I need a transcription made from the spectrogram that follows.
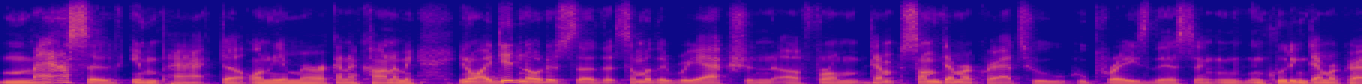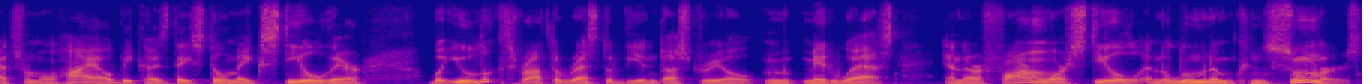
massive impact uh, on the American economy. You know, I did notice uh, that some of the reaction uh, from dem- some Democrats who who praise this, and, including Democrats from Ohio, because they still make steel there. But you look throughout the rest of the industrial Midwest, and there are far more steel and aluminum consumers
